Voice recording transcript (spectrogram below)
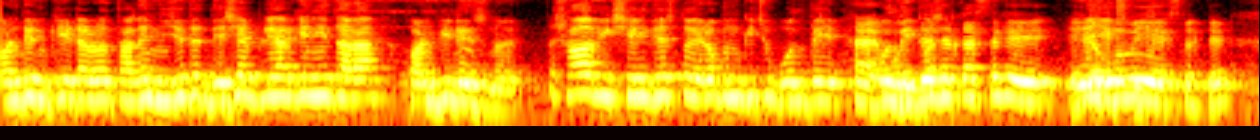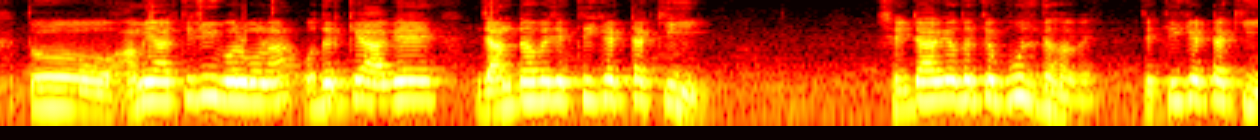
কন্টেন্ট ক্রিয়েটারও তাদের নিজেদের দেশের প্লেয়ারকে নিয়ে তারা কনফিডেন্স নয়। তো স্বাভাবিক সেই দেশ তো এরকম কিছু বলতে হ্যাঁ ওই দেশের কাছ থেকে এটাই এইরকমই এক্সপেক্টেড তো আমি আর কিছুই বলব না। ওদেরকে আগে জানতে হবে যে ক্রিকেটটা কি। সেইটা আগে ওদেরকে বুঝতে হবে যে ক্রিকেটটা কি।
